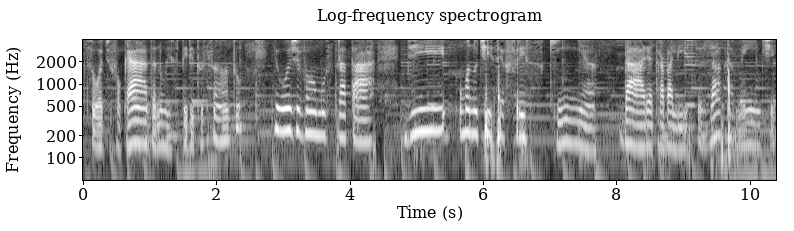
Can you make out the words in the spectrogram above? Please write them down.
Sou advogada no Espírito Santo e hoje vamos tratar de uma notícia fresquinha da área trabalhista, exatamente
